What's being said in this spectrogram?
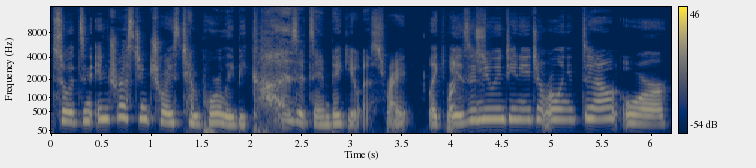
so it's an interesting choice temporally because it's ambiguous, right? Like, Right. is a new Indian agent rolling it down, or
